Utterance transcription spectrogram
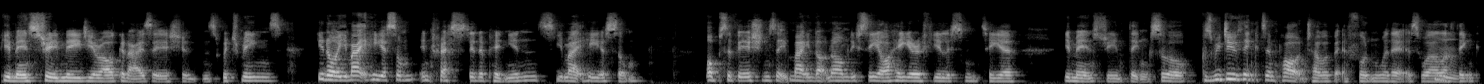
your mainstream media organisations, which means you know you might hear some interesting opinions, you might hear some observations that you might not normally see or hear if you listen to your your mainstream things. So because we do think it's important to have a bit of fun with it as well. I Hmm. think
